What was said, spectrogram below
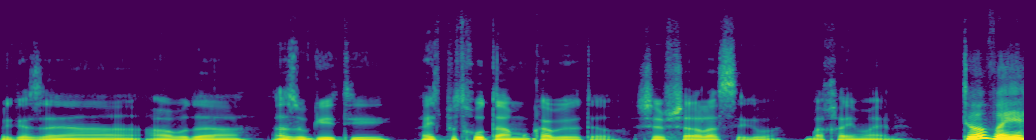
בגלל זה העבודה הזוגית היא ההתפתחות העמוקה ביותר שאפשר להשיג בה בחיים האלה. טוב, היה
